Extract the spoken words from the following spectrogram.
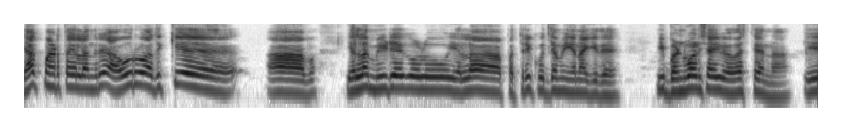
ಯಾಕೆ ಮಾಡ್ತಾ ಇಲ್ಲ ಅಂದರೆ ಅವರು ಅದಕ್ಕೆ ಎಲ್ಲ ಮೀಡಿಯಾಗಳು ಎಲ್ಲ ಪತ್ರಿಕೋದ್ಯಮ ಏನಾಗಿದೆ? ಈ ಬಂಡವಾಳಶಾಹಿ ವ್ಯವಸ್ಥೆಯನ್ನು ಈ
